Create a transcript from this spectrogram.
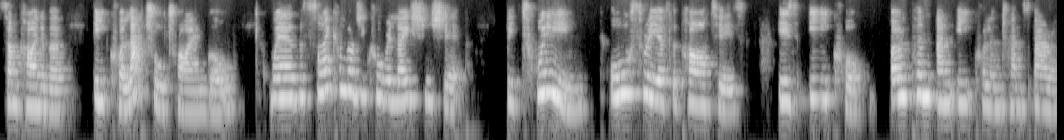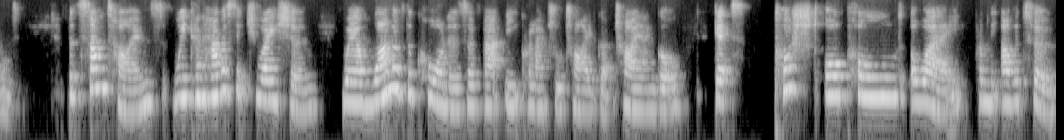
some kind of a equilateral triangle where the psychological relationship between all three of the parties is equal, open and equal and transparent. But sometimes we can have a situation where one of the corners of that equilateral tri triangle gets pushed or pulled away from the other two.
